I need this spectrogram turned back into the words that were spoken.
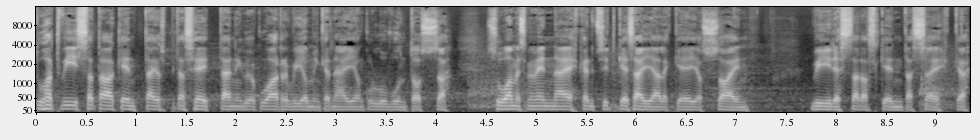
1500 kenttää, jos pitäisi heittää niin joku arvio, minkä näin jonkun luvun tuossa. Suomessa me mennään ehkä nyt sitten kesän jälkeen jossain 500 kentässä ehkä.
